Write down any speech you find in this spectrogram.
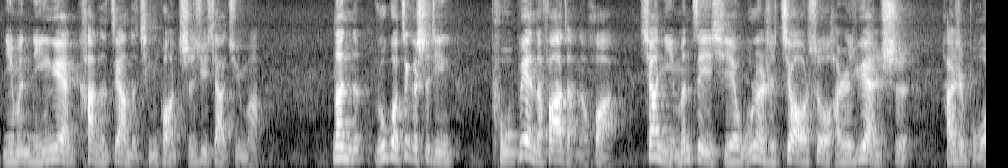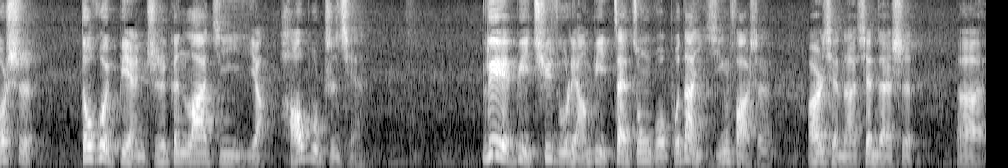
你们宁愿看着这样的情况持续下去吗？那如果这个事情普遍的发展的话，像你们这些，无论是教授还是院士还是博士，都会贬值跟垃圾一样，毫不值钱。劣币驱逐良币，在中国不但已经发生，而且呢，现在是呃，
